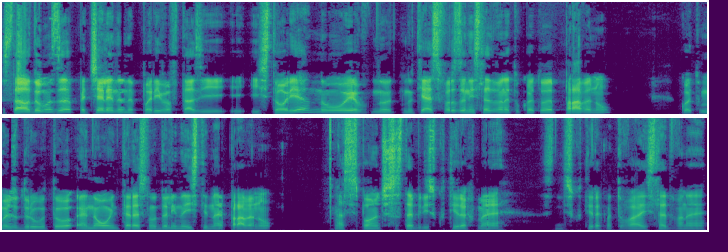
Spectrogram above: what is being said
става дума за печелене на пари в тази история, но, е, но, но тя е свързана изследването, което е правено, което между другото е много интересно дали наистина е правено. Аз си спомням, че с теб дискутирахме, дискутирахме това изследване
